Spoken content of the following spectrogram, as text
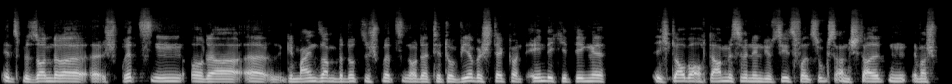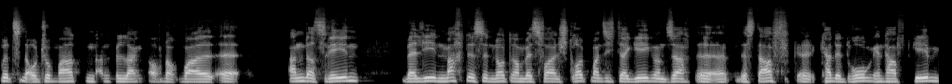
insbesondere äh, Spritzen oder äh, gemeinsam benutzte Spritzen oder Tätowierbestecke und ähnliche Dinge. Ich glaube, auch da müssen wir in den Justizvollzugsanstalten, was Spritzenautomaten anbelangt, auch nochmal äh, anders reden. Berlin macht es, in Nordrhein-Westfalen sträubt man sich dagegen und sagt, äh, es darf äh, keine Drogen in Haft geben.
